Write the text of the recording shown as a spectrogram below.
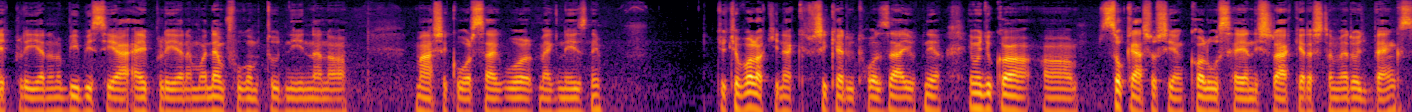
iPlayer-en, a BBC iPlayer-en, majd nem fogom tudni innen a másik országból megnézni. Úgyhogy ha valakinek sikerült hozzájutnia, én mondjuk a, a szokásos ilyen kalóz helyen is rákerestem erre, hogy Banks,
